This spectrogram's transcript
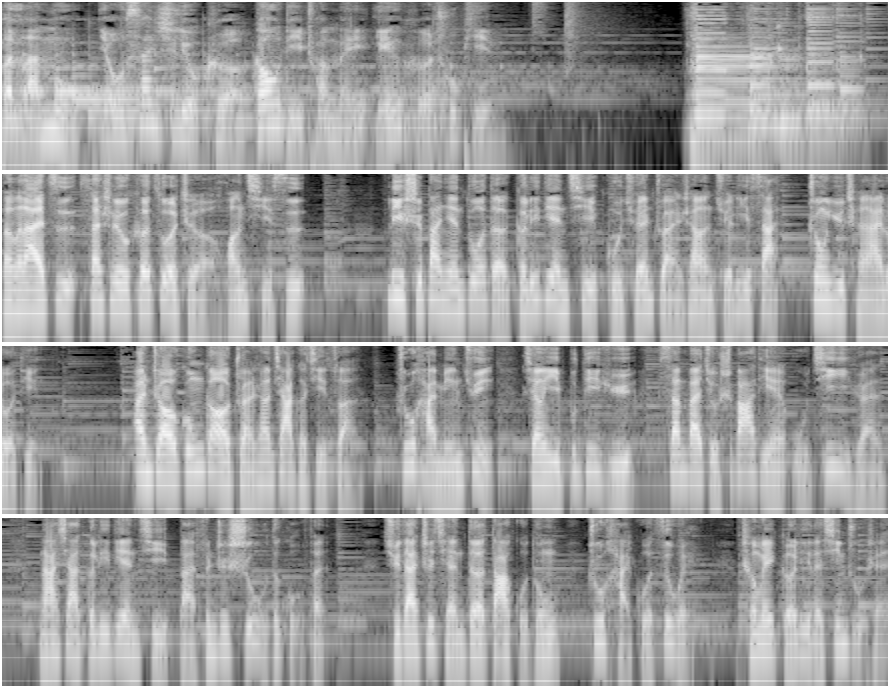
本栏目由三十六氪高低传媒联合出品。本文来自三十六氪作者黄奇思。历时半年多的格力电器股权转让角力赛终于尘埃落定。按照公告转让价格计算，珠海明骏将以不低于三百九十八点五七亿元拿下格力电器百分之十五的股份，取代之前的大股东珠海国资委，成为格力的新主人。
